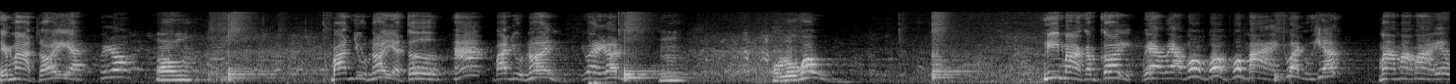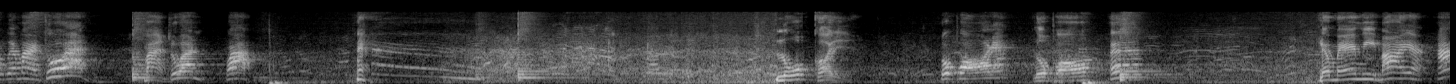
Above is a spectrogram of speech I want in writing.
ข้งโอ้นายแข้งวับก้านปลื้อวับนายแข้งนะวับนะรู้ไว้ได้ปะนั้นเทมาซอยอะไม่รู้อ๋อบ้านอยู่น้อยอะเธอฮะบ้านอยู่น้อยอยู่ไอ้รอนอืมโอ้โหเว้านี่มากับก้อยแววแววพ่อพ่อพ่อมาให้ชวนหนูเชียวมามามาเอวแววมาให้ชวนมาชวนว้าวลูกก้อยลูกปอนะลูกปอเอ๊ะ แล้วแม่มีไม้อะฮะ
